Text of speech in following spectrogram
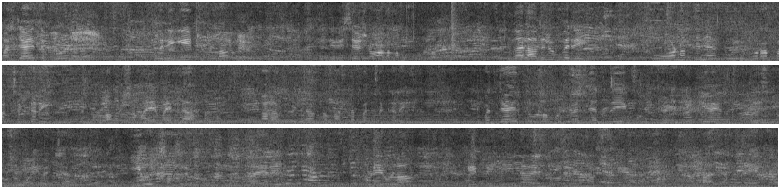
പഞ്ചായത്ത് എപ്പോഴും ഒരുങ്ങിയിട്ടുള്ള ഒരു സ്ഥിതിവിശേഷമാണ് നമുക്കുള്ളത്. എന്നാൽ അതിലുപരി ഓണത്തിന് ഒരു മുറം പച്ചക്കറി എന്നുള്ള വിഷമയമില്ലാത്ത കലർപ്പില്ലാത്ത നല്ല പച്ചക്കറി പഞ്ചായത്തിലുള്ള മുഴുവൻ ജനതയും കൂടി കഴിപ്പിക്കുക എന്ന ഉദ്ദേശത്തോടുകൂടി വെച്ച ഈ ഒരു സംരംഭം. കെ പി ലീല എന്ന് പറയുന്ന പറഞ്ഞിലുള്ള രണ്ട് ഏക്കർ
